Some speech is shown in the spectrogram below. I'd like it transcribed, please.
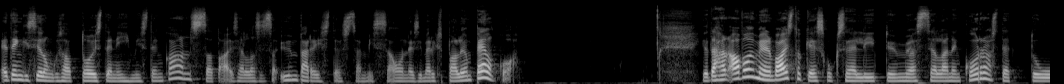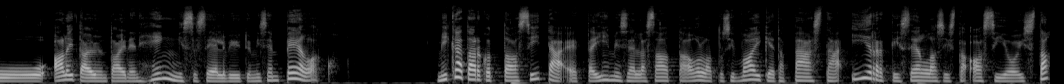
Etenkin silloin, kun sä oot toisten ihmisten kanssa tai sellaisessa ympäristössä, missä on esimerkiksi paljon pelkoa. Ja tähän avoimeen vaistokeskukseen liittyy myös sellainen korostettu alitajuntainen hengissä selviytymisen pelko mikä tarkoittaa sitä, että ihmisellä saattaa olla tosi vaikeaa päästää irti sellaisista asioista,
